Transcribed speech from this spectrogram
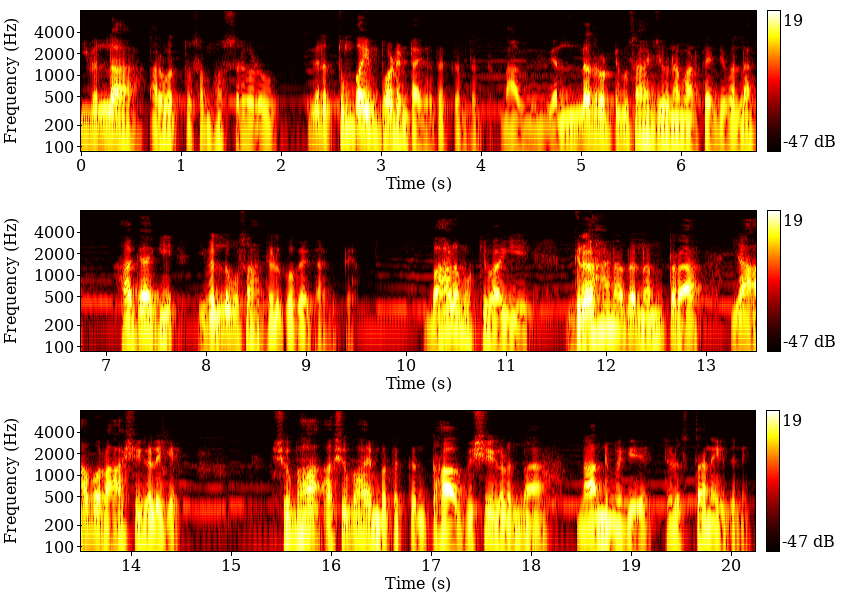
ಇವೆಲ್ಲ ಅರವತ್ತು ಸಂವತ್ಸರಗಳು, ಇವೆಲ್ಲ ತುಂಬ ಇಂಪಾರ್ಟೆಂಟ್ ಆಗಿರತಕ್ಕಂಥದ್ದು. ನಾವು ಇವೆಲ್ಲದರೊಟ್ಟಿಗೂ ಸಹ ಜೀವನ ಮಾಡ್ತಾ ಇದ್ದೀವಲ್ಲ? ಹಾಗಾಗಿ ಇವೆಲ್ಲವೂ ಸಹ ತಿಳ್ಕೋಬೇಕಾಗುತ್ತೆ. ಬಹಳ ಮುಖ್ಯವಾಗಿ ಗ್ರಹಣದ ನಂತರ ಯಾವ ರಾಶಿಗಳಿಗೆ ಶುಭ ಅಶುಭ ಎಂಬತಕ್ಕಂತಹ ವಿಷಯಗಳನ್ನು ನಾನು ನಿಮಗೆ ತಿಳಿಸ್ತಾನೇ ಇದ್ದೀನಿ.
